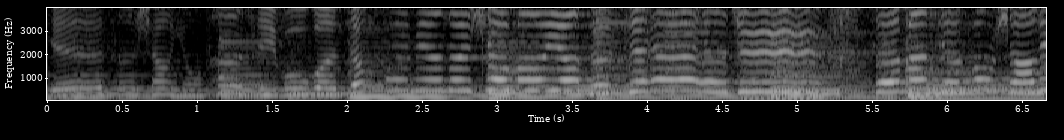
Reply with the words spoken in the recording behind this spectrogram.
也曾相拥叹息，不管将会面对什么样的结局，在漫天风沙里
